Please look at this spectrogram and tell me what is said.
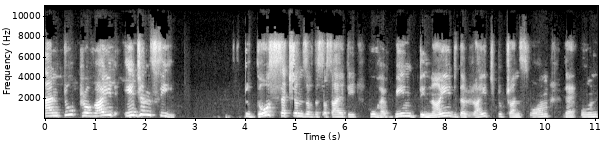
and to provide agency to those sections of the society who have been denied the right to transform their own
